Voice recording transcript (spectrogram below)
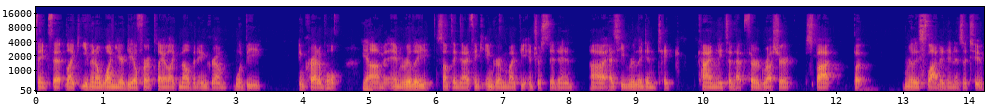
think that like even a one year deal for a player like Melvin Ingram would be incredible. Yeah. Um, and really something that I think Ingram might be interested in, uh, as he really didn't take kindly to that third rusher spot, but really slotted in as a two.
